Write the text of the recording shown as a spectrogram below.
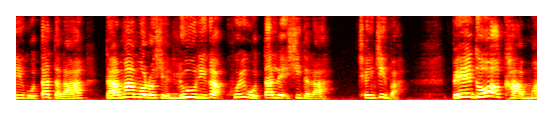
တွေကိုတတ်တလားဒါမှမဟုတ်လို့ရှရင်လူတွေကခွေးကိုတတ်လက်ရှိသလားချိန်ကြည့်ပါဘယ်တော့အခါမှ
